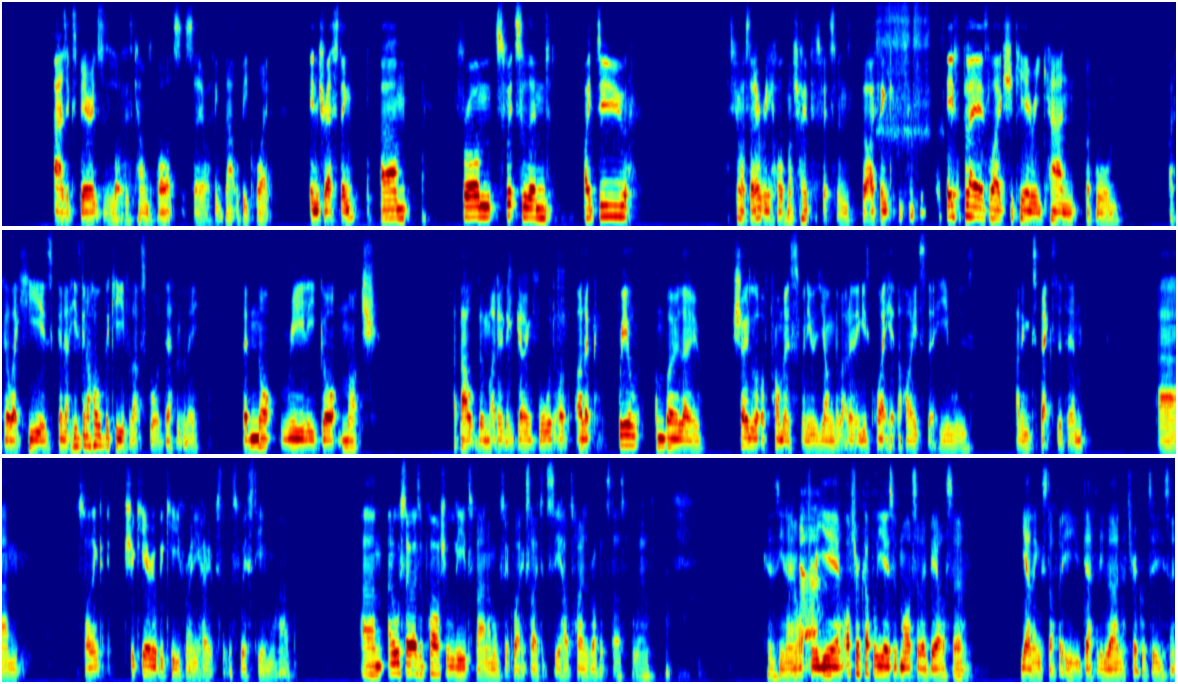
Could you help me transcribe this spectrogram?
as experienced as a lot of his counterparts, so I think that will be quite interesting. Um, from Switzerland, I do. To be honest, I don't really hold much hope for Switzerland, but I think if players like Shaqiri can perform, I feel like he is gonna he's gonna hold the key for that squad definitely. They've not really got much about them. I don't think going forward. I, I like Breel Embolo showed a lot of promise when he was younger, but I don't think he's quite hit the heights that he was having expected of him. Um, so I think Shaqiri will be key for any hopes that the Swiss team will have. Um, and also, as a partial Leeds fan, I'm also quite excited to see how Tyler Roberts does for Wales. Because you know, after a year, after a couple of years with Marcelo Bielsa yelling stuff at you, you definitely learn a trick or two. So,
